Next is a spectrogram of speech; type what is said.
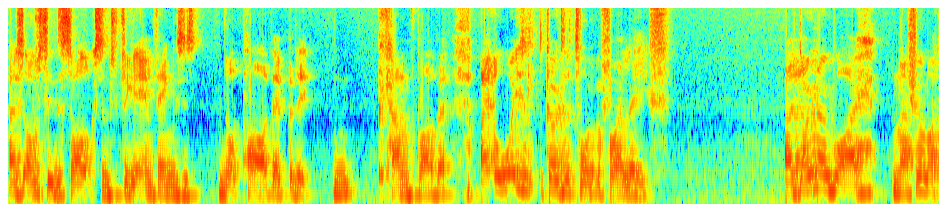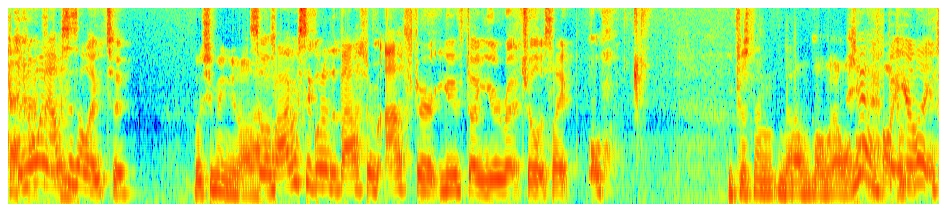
And so obviously the socks and forgetting things is not part of it, but it becomes part of it. I always go to the toilet before I leave. I don't know why, and I feel like I But no one to. else is allowed to. What do you mean you're not? So if I was to go to the bathroom after you've done your ritual, it's like, oh, because then then I'm, I'm, I'm yeah, but you're it.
